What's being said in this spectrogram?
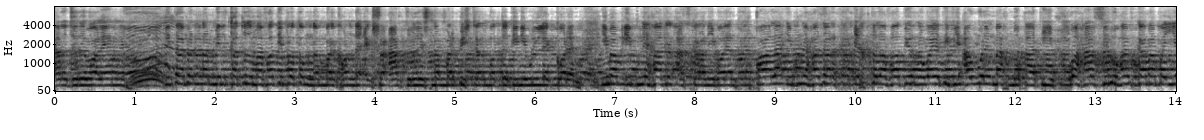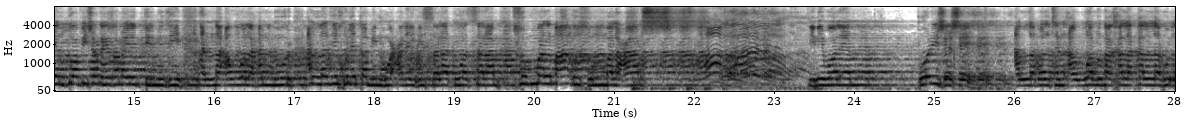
আরও জোরে বলেন। কিতাবের নাম মিরকাতুল মাফাতি প্রথম নাম্বার খন্ড একশো আটচল্লিশ নম্বর পৃষ্ঠার মধ্যে তিনি উল্লেখ করেন। ইমাম ইবনে হাজার আসকারানি বলেন কালা ইবনে হাজার ইখতলাফাতির রওয়ায়াতি ফি أول المخلوقات وحاصلها كما بينت في شرح شمائل الترمذي أن أولها النور الذي خلق منه عليه الصلاة والسلام ثم الماء ثم العرش তিনি বলেন পরিশেষে আল্লাহ বলছেন আউয়ালু মা খালাকাল্লাহুল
